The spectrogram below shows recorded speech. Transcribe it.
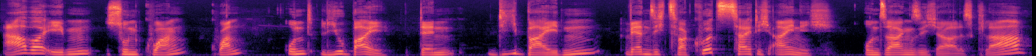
Aber eben Sun Quan, Quan und Liu Bai. Denn die beiden werden sich zwar kurzzeitig einig, und sagen sich, ja, alles klar,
